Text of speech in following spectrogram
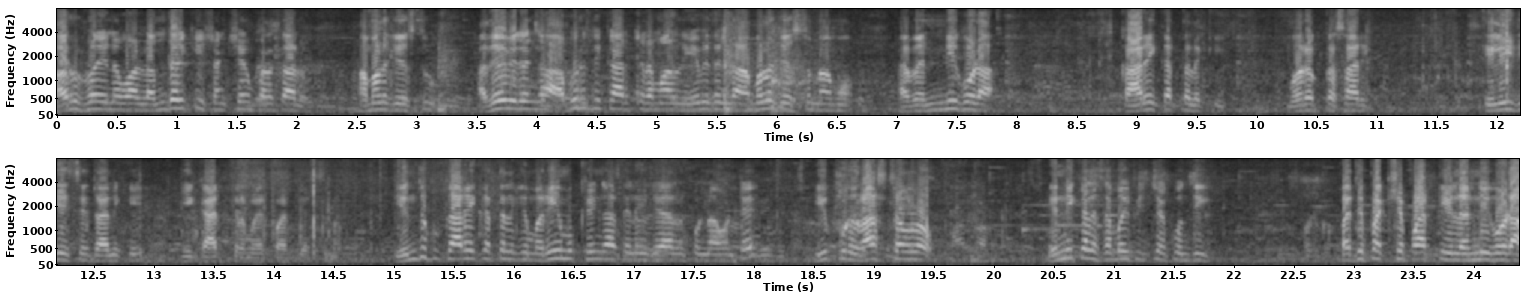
అర్హులైన వాళ్ళందరికీ సంక్షేమ పథకాలు అమలు చేస్తూ అదేవిధంగా అభివృద్ధి కార్యక్రమాలను ఏ విధంగా అమలు చేస్తున్నామో అవన్నీ కూడా కార్యకర్తలకి మరొక్కసారి తెలియజేసేదానికి ఈ కార్యక్రమం ఏర్పాటు చేస్తున్నాం. ఎందుకు కార్యకర్తలకి మరీ ముఖ్యంగా తెలియజేయాలనుకున్నామంటే ఇప్పుడు రాష్ట్రంలో ఎన్నికలు సమీపించే కొద్ది ప్రతిపక్ష పార్టీలన్నీ కూడా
